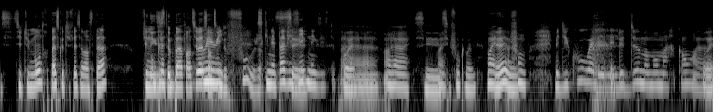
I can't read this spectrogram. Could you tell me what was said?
si tu montres pas ce que tu fais sur Insta, tu n'existes pas. Enfin, tu vois, Oui, c'est un oui. truc de fou. genre. Ce qui n'est pas visible n'existe pas. Ouais. Euh, ouais, ouais, C'est Ouais. fou quand même. ouais, à fond. Mais du coup, ouais, les, les- les deux moments marquants, euh,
